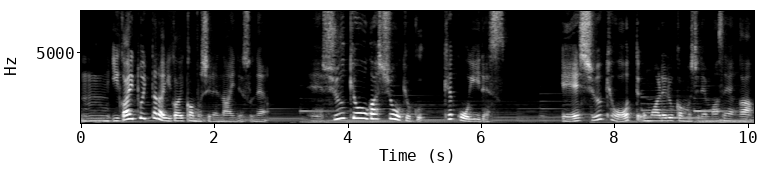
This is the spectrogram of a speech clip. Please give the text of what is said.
うん、意外と言ったら意外かもしれないですね。えー、宗教合唱曲、結構いいです。えー、宗教？って思われるかもしれませんが、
